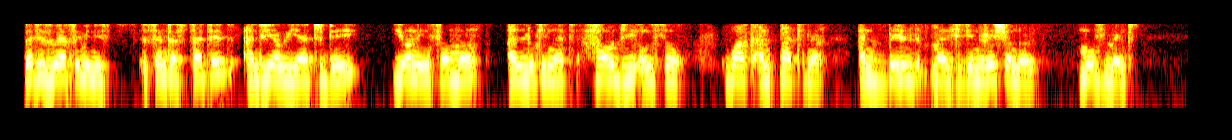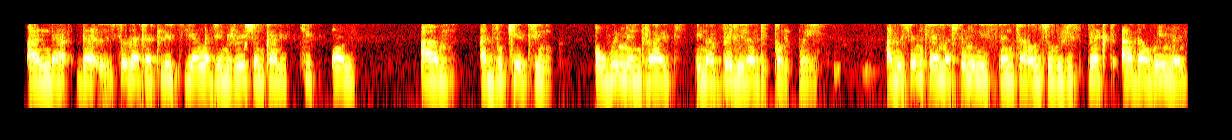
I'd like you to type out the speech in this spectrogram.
That is where Feminist Center started, and here we are today, yearning for more and looking at how do we also work and partner and build multi-generational movement and uh, that, so that at least younger generation can keep on um, advocating for women's rights in a very radical way. At the same time, at Feminist Center, also we respect other women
